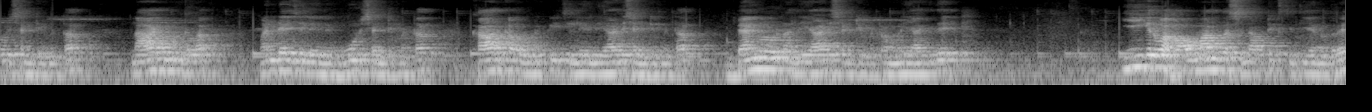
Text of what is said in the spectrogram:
ಏಳು ಸೆಂಟಿಮೀಟರ್, ನಾಗಮಂಗಲ, ಮಂಡ್ಯ ಜಿಲ್ಲೆಯಲ್ಲಿ ಮೂರು ಸೆಂಟಿಮೀಟರ್, ಕಾರ್ಕಳ, ಉಡುಪಿ ಜಿಲ್ಲೆಯಲ್ಲಿ ಎರಡು ಸೆಂಟಿಮೀಟರ್, ಬೆಂಗಳೂರಿನಲ್ಲಿ ಎರಡು ಸೆಂಟಿಮೀಟರ್ ಮಳೆಯಾಗಿದೆ. ಈಗಿರುವ ಹವಾಮಾನದ ಸಿನಾಪ್ಟಿಕ್ ಸ್ಥಿತಿ ಏನೆಂದರೆ,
